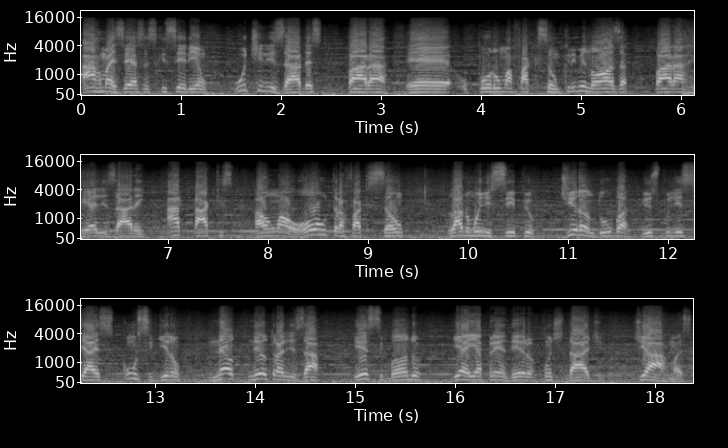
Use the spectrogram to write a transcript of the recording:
armas essas que seriam utilizadas para é, por uma facção criminosa para realizarem ataques a uma outra facção lá no município de Iranduba e os policiais conseguiram neutralizar esse bando e aí apreenderam quantidade de armas.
